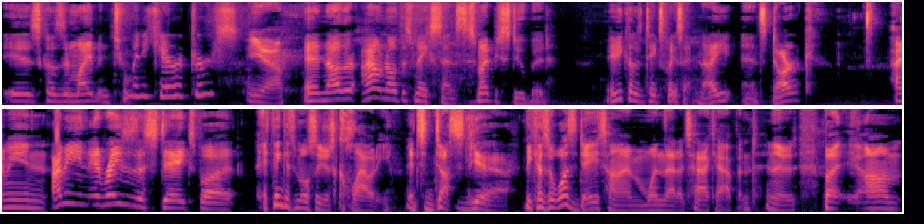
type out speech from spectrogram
is because there might have been too many characters, Yeah. and another I don't know if this makes sense. This might be stupid. Maybe because it takes place at night and it's dark. I mean, I mean, it raises the stakes, but I think it's mostly just cloudy. It's dusty yeah, because it was daytime when that attack happened. And it was, but um,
